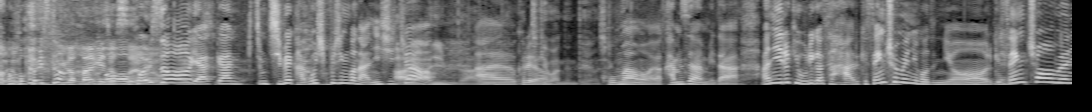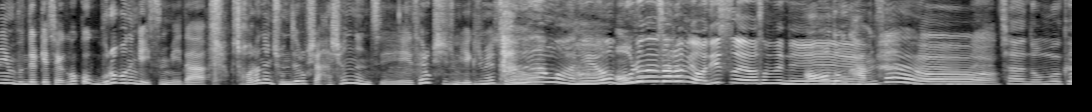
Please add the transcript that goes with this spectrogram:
어, 형, 귀가 빨개졌어요. 어, 벌써 알겠습니다. 약간 좀 집에 가고 싶으신 건 아니시죠? 아, 아닙니다. 아닙니다. 아유, 그래요. 어떻게 왔는데요? 제가. 고마워요. 감사합니다. 아니, 이렇게 우리가 다 이렇게 생초면이거든요. 이렇게 네. 생초면인 분들께 제가 꼭 물어보는 게 있습니다. 저라는 존재를 혹시 아셨는지, 새록 씨 좀 얘기 좀 해주세요. 당연한 거 아니에요? 모르는 사람이 어디 있어요, 선배님. 어, 너무 감사해요. 자, 너무 그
